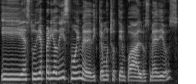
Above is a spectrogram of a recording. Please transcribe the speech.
Y estudié periodismo y me dediqué mucho tiempo a los medios.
